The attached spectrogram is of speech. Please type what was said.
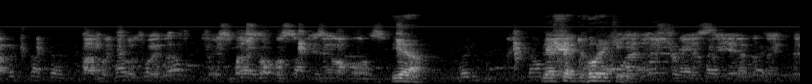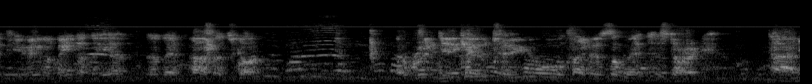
um, public was where the first post office in New Zealand was. yeah, that's at Horeke. All that history is there, but if if you've ever been in there, uh, that part it's got a room dedicated to all the photos of that historic part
